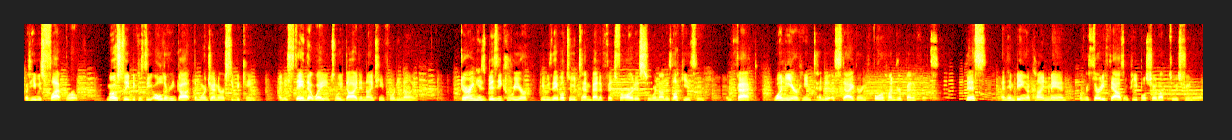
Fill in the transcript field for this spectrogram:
but he was flat broke, mostly because the older he got, the more generous he became, and he stayed that way until he died in 1949. During his busy career, he was able to attend benefits for artists who were not as lucky as he. In fact, one year he attended a staggering 400 benefits. This, and him being a kind man, over 30,000 people showed up to his funeral.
